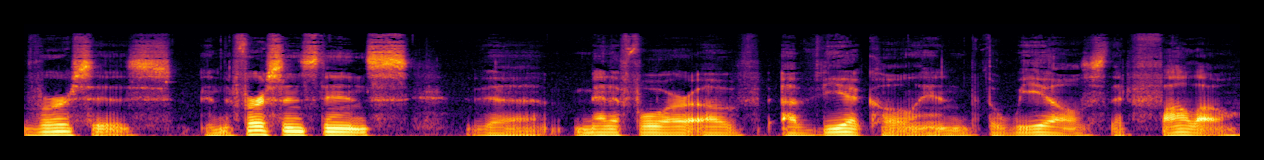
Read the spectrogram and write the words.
verses. In the first instance, the metaphor of a vehicle and the wheels that follow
